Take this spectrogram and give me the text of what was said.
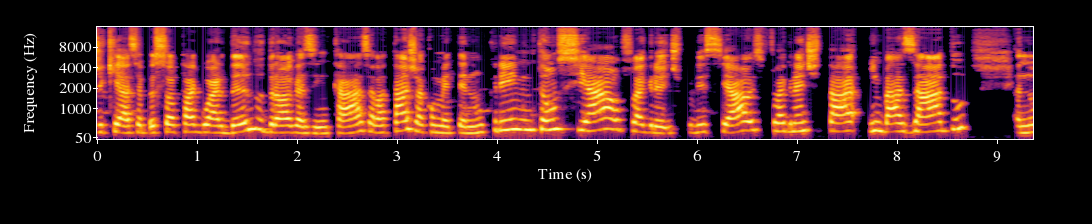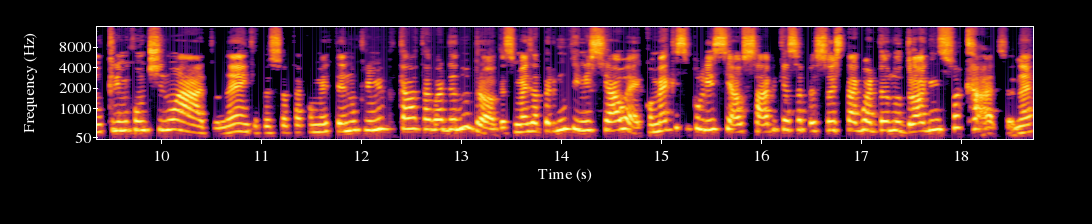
de que ah, se a pessoa está guardando drogas em casa, ela está já cometendo um crime, então, se há o flagrante policial, esse flagrante está embasado no crime continuado, né? Que a pessoa está cometendo um crime porque ela está guardando drogas. Mas a pergunta inicial é: como é que esse policial sabe que essa pessoa está guardando droga em sua casa, né?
